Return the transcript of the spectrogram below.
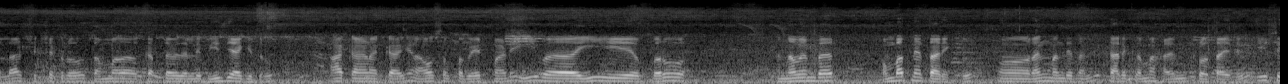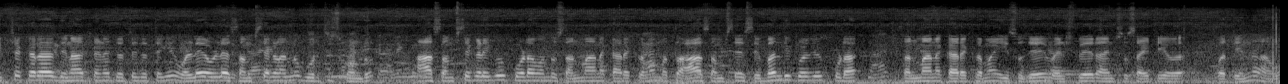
ಎಲ್ಲ ಶಿಕ್ಷಕರು ತಮ್ಮ ಕರ್ತವ್ಯದಲ್ಲಿ ಬ್ಯುಸಿಯಾಗಿದ್ದರು ಆ ಕಾರಣಕ್ಕಾಗಿ ನಾವು ಸ್ವಲ್ಪ ವೇಟ್ ಮಾಡಿ, ಈ ಈ ಬರೋ ನವೆಂಬರ್ ಒಂಬತ್ತನೇ ತಾರೀಕು ರಂಗಮಂದಿರದಲ್ಲಿ ಕಾರ್ಯಕ್ರಮ ಹಮ್ಮಿಕೊಳ್ತಾ ಇದ್ದೀವಿ. ಈ ಶಿಕ್ಷಕರ ದಿನಾಚರಣೆ ಜೊತೆ ಜೊತೆಗೆ ಒಳ್ಳೆಯ ಒಳ್ಳೆಯ ಸಂಸ್ಥೆಗಳನ್ನು ಗುರುತಿಸಿಕೊಂಡು ಆ ಸಂಸ್ಥೆಗಳಿಗೂ ಕೂಡ ಒಂದು ಸನ್ಮಾನ ಕಾರ್ಯಕ್ರಮ ಮತ್ತು ಆ ಸಂಸ್ಥೆಯ ಸಿಬ್ಬಂದಿಗಳಿಗೂ ಕೂಡ ಸನ್ಮಾನ ಕಾರ್ಯಕ್ರಮ ಈ ಸುಜಯ್ ವೆಲ್ಫೇರ್ ಆ್ಯಂಡ್ ಸೊಸೈಟಿಯ ವತಿಯಿಂದ ನಾವು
